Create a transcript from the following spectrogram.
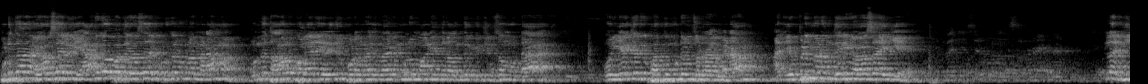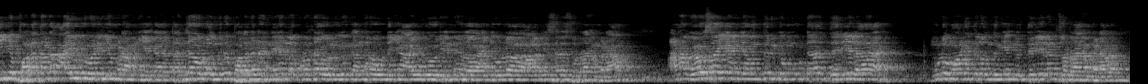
கொடுத்தா விவசாயிகள் யாருக்கோ பத்து விவசாயி கொடுக்கணும்ல மேடம்? ஒண்ணு தகவல் பலையில எழுதி போடணும். இது மாதிரி முழு மானியத்தில் வந்து ஜிப்சம் மூட்டை. ஒரு ஏக்கருக்கு பத்து மூட்டைன்னு சொல்கிறாங்க மேடம். அது எப்படி மேடம் தெரியும் விவசாயிக்கு? இல்லை நீங்கள் பல தடவை ஆய்வுக்கு வரீங்க மேடம். நீங்கள் க- தஞ்சாவூர்ல வந்துட்டு பல தடவை நேரில் கொண்டாவுக்கு கந்தர ஓட்டிங்க ஆய்வுக்கு வரீங்கன்னு அங்கே உள்ள ஆஃபீஸரை சொல்கிறாங்க மேடம். ஆனால் விவசாயி அங்கே வந்து இருக்க மூட்டை தெரியல. முழு மாநிலத்தில் வந்து எங்களுக்கு தெரியலன்னு சொல்கிறாங்க மேடம்.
